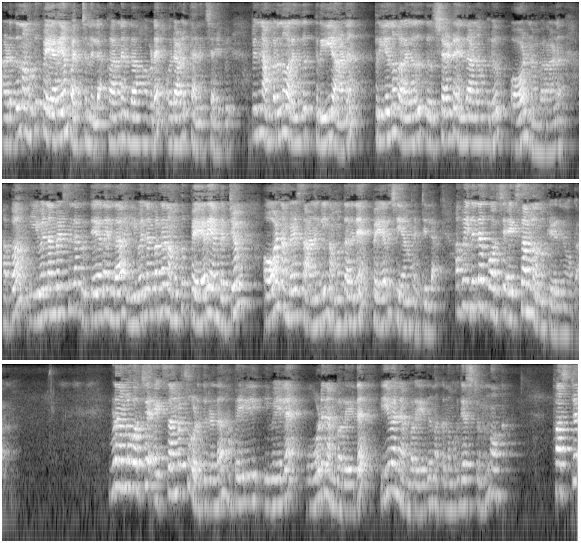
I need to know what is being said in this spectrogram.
അടുത്ത് നമുക്ക് പെയർ ചെയ്യാൻ പറ്റുന്നില്ല. കാരണം എന്താ? അവിടെ ഒരാൾ തനിച്ചായിപ്പോയി. അപ്പൊ ഇത് നമ്പർ എന്ന് പറയുന്നത് ത്രീ ആണ്. ത്രീ എന്ന് പറയുന്നത് തീർച്ചയായിട്ടും എന്താണ്? ഒരു ഓഡ് നമ്പർ ആണ്. അപ്പം ഈവൻ നമ്പേഴ്സിന്റെ പ്രത്യേകത എന്താ? ഈവൻ നമ്പറിനെ നമുക്ക് പെയർ ചെയ്യാൻ പറ്റും. ഓഡ് നമ്പേഴ്സ് ആണെങ്കിൽ നമുക്ക് അതിനെ പെയർ ചെയ്യാൻ പറ്റില്ല. അപ്പൊ ഇതിന്റെ കുറച്ച് എക്സാമ്പിൾ നമുക്ക് എഴുതി നോക്കാം. ഇവിടെ നമ്മൾ കുറച്ച് എക്സാമ്പിൾസ് കൊടുത്തിട്ടുണ്ട്. അപ്പൊ ഈ ഇവയിലെ ഓഡ് നമ്പർ ഏത് ഈവൻ നമ്പർ ഏത് എന്നൊക്കെ നമുക്ക് ജസ്റ്റ് ഒന്ന് നോക്കാം. ഫസ്റ്റ്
